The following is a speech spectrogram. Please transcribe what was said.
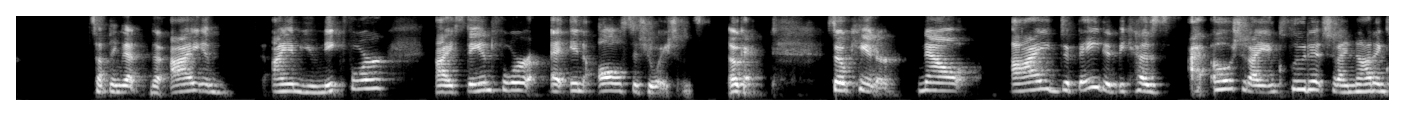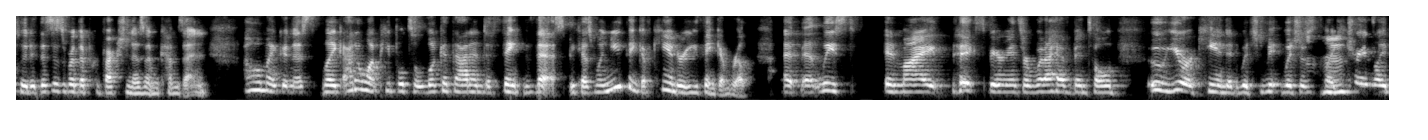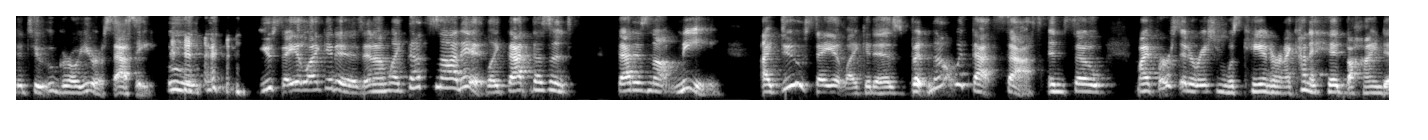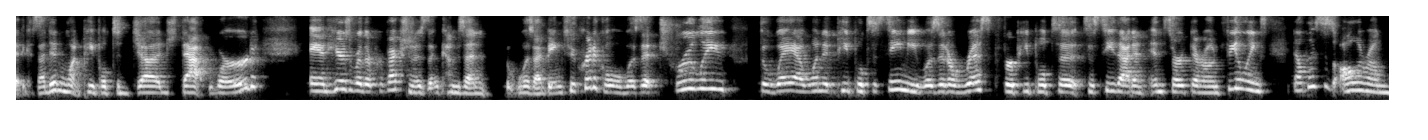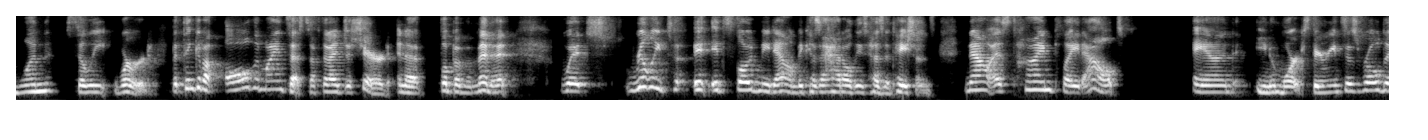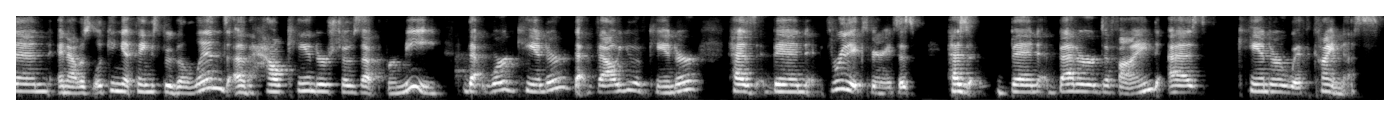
something that that I am I am unique for, I stand for in all situations. Okay. So candor. Now, I debated because I, oh, should I include it? Should I not include it? This is where the perfectionism comes in. Oh my goodness. Like, I don't want people to look at that and to think this, because when you think of candor, you think of real, at, at least in my experience or what I have been told, ooh, you're candid, which which is mm-hmm. like translated to, ooh, girl, you're a sassy. Ooh, you say it like it is. And I'm like, that's not it. Like that doesn't, that is not me. I do say it like it is, but not with that sass. And so my first iteration was candor, and I kind of hid behind it because I didn't want people to judge that word. And here's where the perfectionism comes in. Was I being too critical? Was it truly the way I wanted people to see me? Was it a risk for people to, to see that and insert their own feelings? Now, this is all around one silly word, but think about all the mindset stuff that I just shared in a flip of a minute, which really t- it, it slowed me down because I had all these hesitations. Now, as time played out, and you know more experiences rolled in and i was looking at things through the lens of how candor shows up for me that word candor that value of candor has been through the experiences has been better defined as candor with kindness,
